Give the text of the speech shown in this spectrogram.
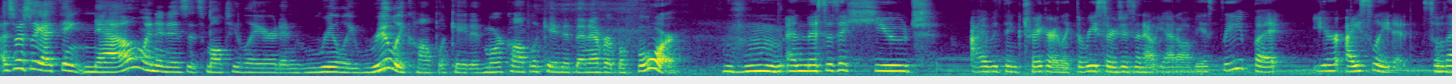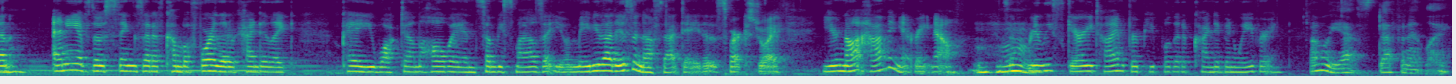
Especially, I think now when it is, it's multi-layered and really, really complicated, more complicated than ever before. Mm-hmm. And this is a huge, I would think, trigger. Like the research isn't out yet, obviously, but you're isolated. So mm-hmm. then any of those things that have come before that are kind of like, okay, you walk down the hallway and somebody smiles at you, and maybe that is enough that day that sparks joy. You're not having it right now. Mm-hmm. It's a mm-hmm. really scary time for people that have kind of been wavering. Oh, yes, definitely.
